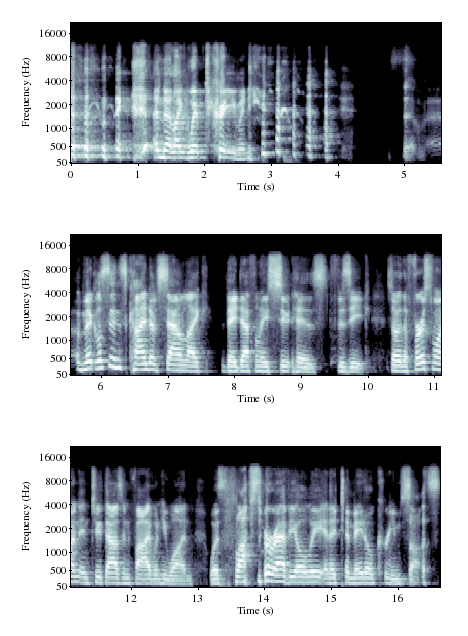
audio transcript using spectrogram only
and they're like whipped cream, and Mickelson's kind of sound like they definitely suit his physique. So the first one in 2005 when he won was lobster ravioli and a tomato cream sauce.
